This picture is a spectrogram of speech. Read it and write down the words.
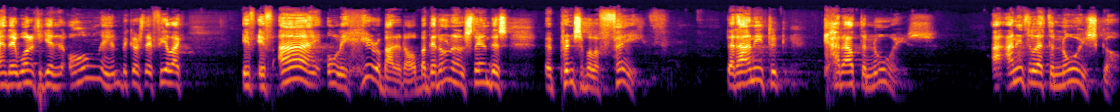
and they wanted to get it all in because they feel like if if I only hear about it all, but they don't understand this uh, principle of faith that I need to cut out the noise. I, I need to let the noise go.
